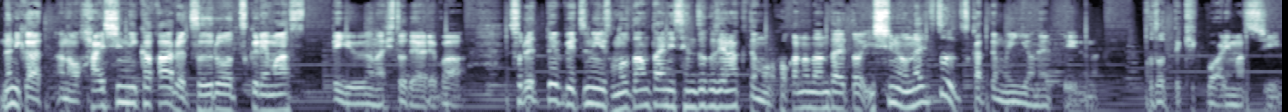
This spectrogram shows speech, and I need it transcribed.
何か、あの、配信に関わるツールを作れますっていうような人であれば、それって別にその団体に専属じゃなくても、他の団体と一緒に同じツール使ってもいいよねっていうようなことって結構ありますし、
